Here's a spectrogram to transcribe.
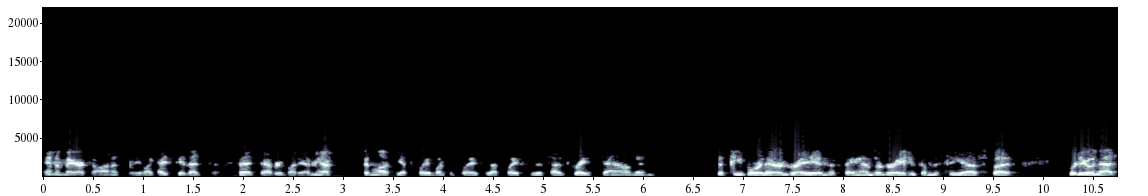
in America. Honestly, like I say that to, to everybody. I mean, I've been lucky have to play a bunch of places. That place just has great sound, and the people are there are great, and the fans are great who come to see us. But we're doing that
